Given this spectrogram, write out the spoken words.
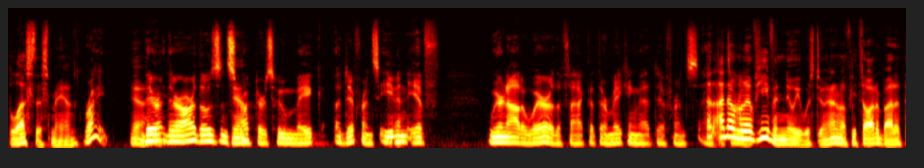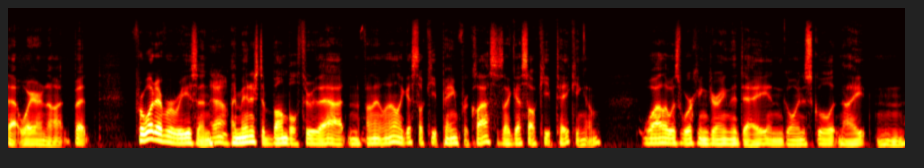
Bless this man. Right. Yeah. There, there are those instructors who make a difference, even if we're not aware of the fact that they're making that difference. at And I don't know if he even knew he was doing. it. I don't know if he thought about it that way or not. But for whatever reason, Yeah. I managed to bumble through that, and finally, well, I guess they'll keep paying for classes. I guess I'll keep taking them while I was working during the day and going to school at night. And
